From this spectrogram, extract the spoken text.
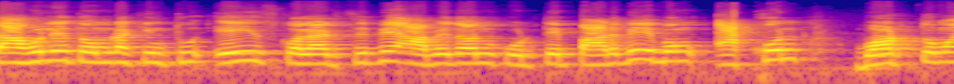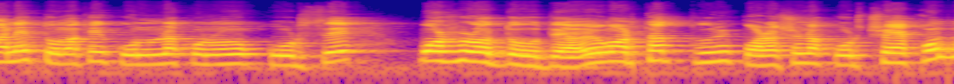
তাহলে তোমরা কিন্তু এই স্কলারশিপে আবেদন করতে পারবে এবং এখন বর্তমানে তোমাকে কোনো না কোনো কোর্সে পঠরত হতে হবে। অর্থাৎ তুমি পড়াশোনা করছ এখন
